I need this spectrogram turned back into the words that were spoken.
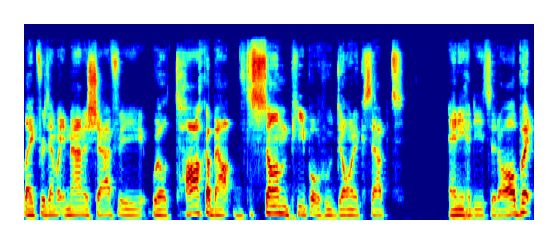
like for example, Imam Shafi will talk about some people who don't accept any hadiths at all, but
